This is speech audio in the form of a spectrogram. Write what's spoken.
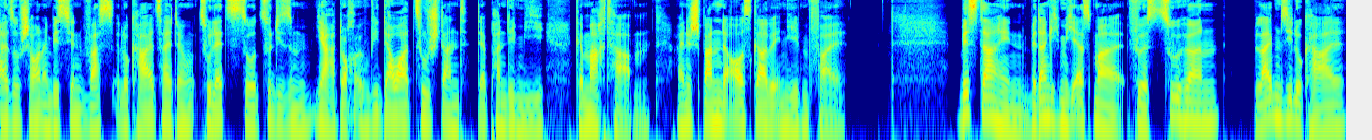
also schauen ein bisschen, was Lokalzeitungen zuletzt so zu diesem, ja, doch irgendwie Dauerzustand der Pandemie gemacht haben. Eine spannende Ausgabe in jedem Fall. Bis dahin bedanke ich mich erstmal fürs Zuhören, bleiben Sie lokal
